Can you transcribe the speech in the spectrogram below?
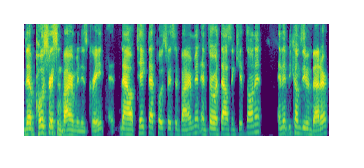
the post race environment is great. Now take that post race environment and throw a thousand kids on it, and it becomes even better.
